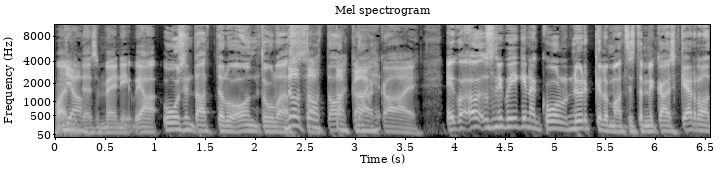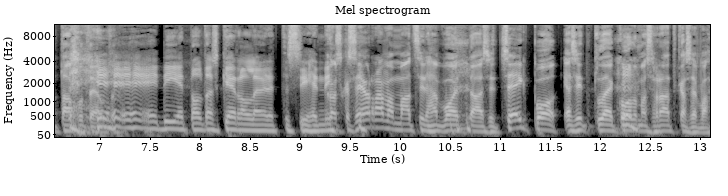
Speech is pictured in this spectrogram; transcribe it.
vai Joo. miten se meni. Ja uusintattelu on tulossa. No totta, totta kai. kai. Eikö olisi niinku ikinä kuullut nyrkkelymatsista, mikä olisi kerralla taputeltu? Ei niin, että oltaisiin kerran löydetty siihen. Niin. Koska seuraavan matsin hän voittaa sitten Jake Paul ja sitten tulee kolmas ratkaiseva.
